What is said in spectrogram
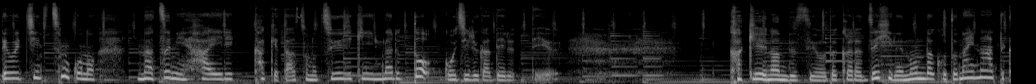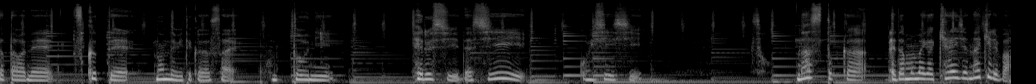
でうちいつもこの夏に入りかけたその梅雨時期になるとご汁が出るっていう。家系なんですよ。だからぜひね飲んだことないなって方はね作って飲んでみてください。本当にヘルシーだし美味しいし。そう。ナスとか枝豆が嫌いじゃなければ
